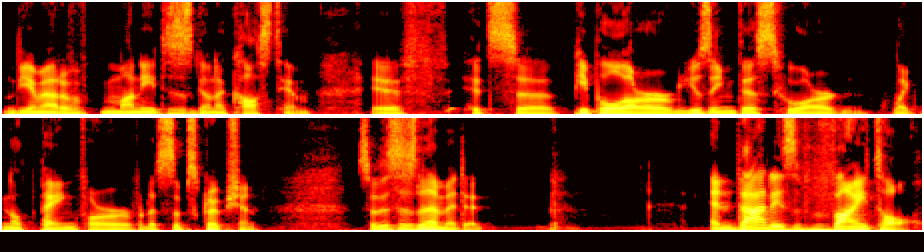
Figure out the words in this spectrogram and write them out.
the amount of money this is going to cost him. If it's uh, people are using this who are like not paying for for the subscription, so this is limited, and that is vital.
